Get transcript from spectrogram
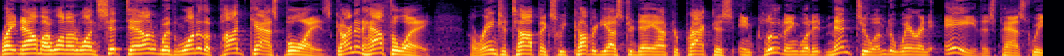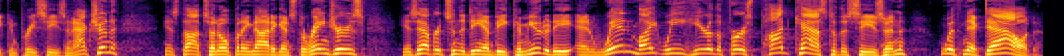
Right now, my one on one sit down with one of the podcast boys, Garnet Hathaway. A range of topics we covered yesterday after practice, including what it meant to him to wear an A this past week in preseason action, his thoughts on opening night against the Rangers, his efforts in the DMV community, and when might we hear the first podcast of the season with Nic Dowd.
